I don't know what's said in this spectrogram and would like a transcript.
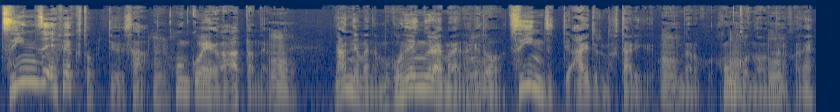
ツインズエフェクトっていうさ、香港映画があったんだよ、うん。何年前だ？もう5年ぐらい前だけど、ツインズってアイドルの2人、女の子香港の女の子がね、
